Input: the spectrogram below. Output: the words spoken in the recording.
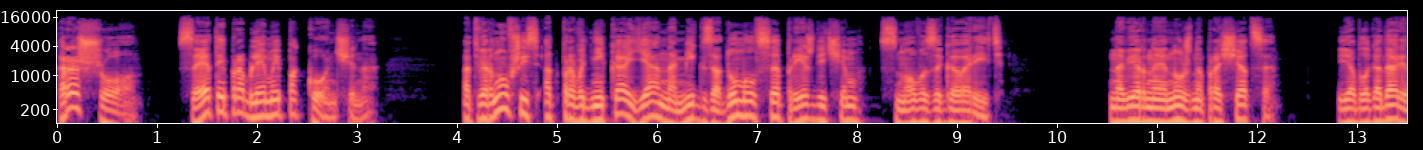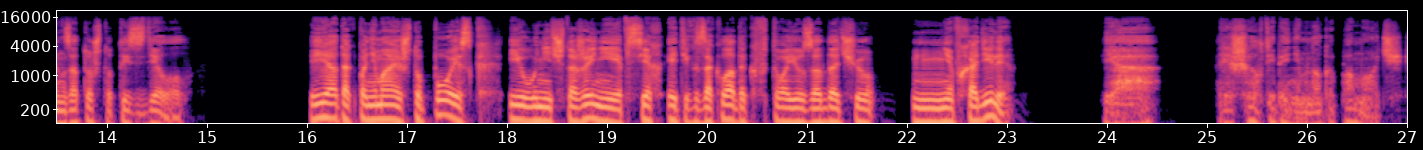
Хорошо, с этой проблемой покончено. Отвернувшись от проводника, я на миг задумался, прежде чем снова заговорить. Наверное, нужно прощаться. Я благодарен за то, что ты сделал. Я так понимаю, что поиск и уничтожение всех этих закладок в твою задачу не входили?» «Я решил тебе немного помочь»,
